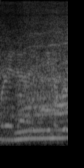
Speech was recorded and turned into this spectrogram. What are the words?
为了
